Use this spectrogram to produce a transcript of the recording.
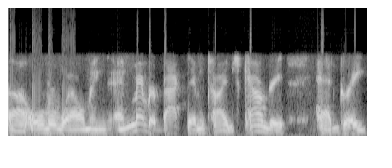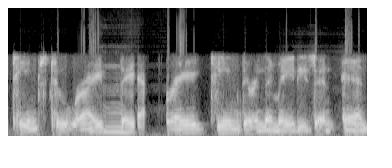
uh, overwhelming. And remember, back them times, Calgary had great teams too, right? Mm. They had a great team during the '80s, and and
